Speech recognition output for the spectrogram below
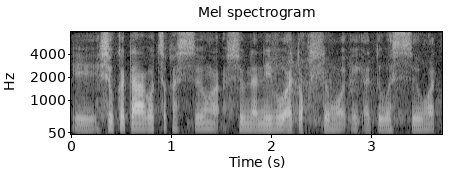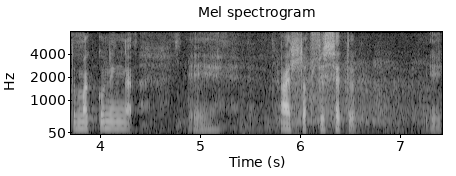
э сукатаагутеқассуунга сунаниву аторлугу атуассуунга тамаккунинга э ааллерфиссатут. Э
